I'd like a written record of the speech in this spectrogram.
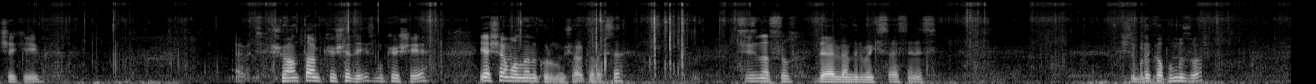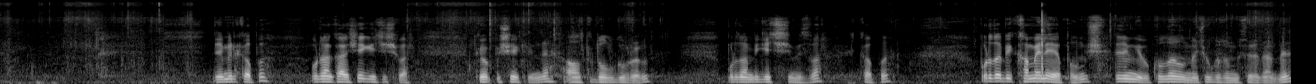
çekeyim. Evet. Şu an tam köşedeyiz. Bu köşeye yaşam alanı kurulmuş arkadaşlar. Siz nasıl değerlendirmek isterseniz. Şimdi burada kapımız var. Demir kapı. Buradan karşıya geçiş var. Köprü şeklinde. Altı dolgu buranın. Buradan bir geçişimiz var. Kapı. Burada bir kamele yapılmış. Dediğim gibi kullanılmıyor çok uzun bir süreden beri.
